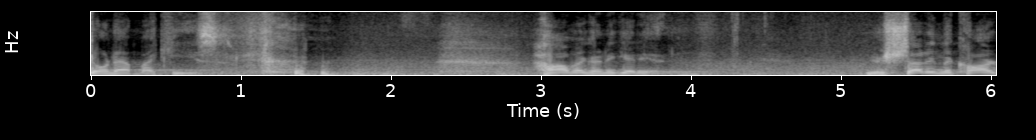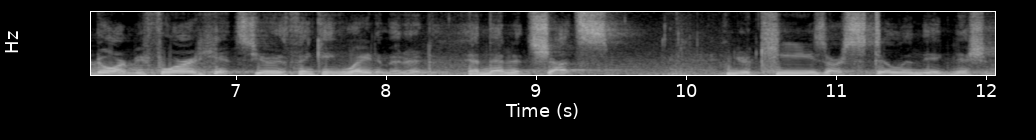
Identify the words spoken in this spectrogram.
don't have my keys. How am I going to get in? You're shutting the car door, and before it hits, you're thinking, wait a minute, and then it shuts, and your keys are still in the ignition.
